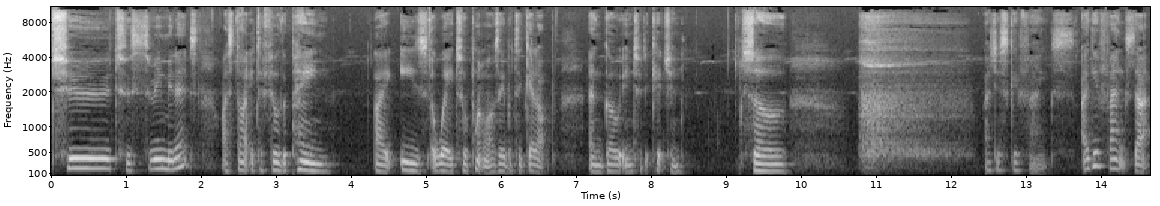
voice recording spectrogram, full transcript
two to three minutes, I started to feel the pain like ease away to a point where I was able to get up and go into the kitchen. So I just give thanks. I give thanks that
